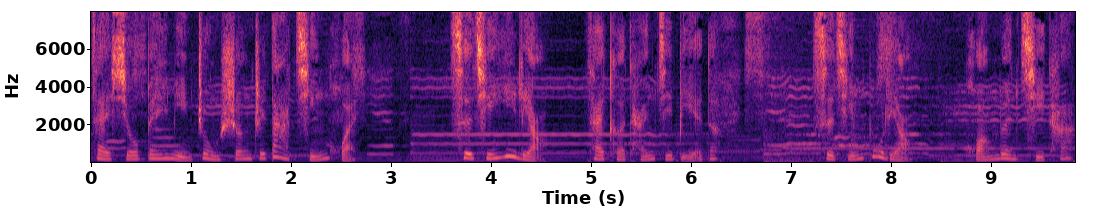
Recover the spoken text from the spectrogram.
再修悲悯众生之大情怀。此情一了，才可谈及别的；此情不了，遑论其他。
